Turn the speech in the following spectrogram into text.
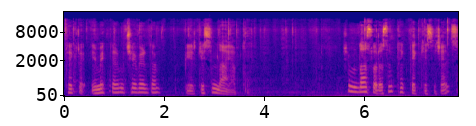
Tekrar ilmeklerimi çevirdim. Bir kesim daha yaptım. Şimdi bundan sonrasını tek tek keseceğiz.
